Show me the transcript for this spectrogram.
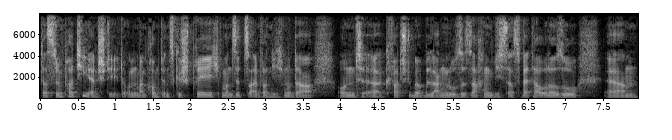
dass Sympathie entsteht und man kommt ins Gespräch, man sitzt einfach nicht nur da und äh, quatscht über belanglose Sachen, wie ist das Wetter oder so. Ähm,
